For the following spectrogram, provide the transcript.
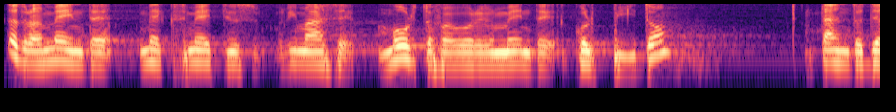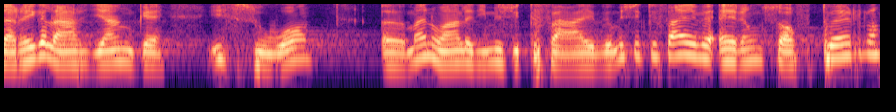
Naturalmente Max Matthews rimase molto favorevolmente colpito, tanto da regalargli anche il suo eh, manuale di Music 5. Music 5 era un software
